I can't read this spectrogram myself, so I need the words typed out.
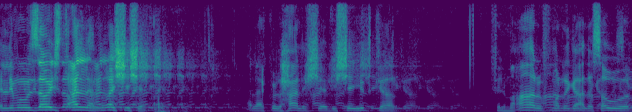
اللي مو متزوج يتعلم نغششه على كل حال الشيء بالشيء يذكر. في المعارف مرة قاعد أصور.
